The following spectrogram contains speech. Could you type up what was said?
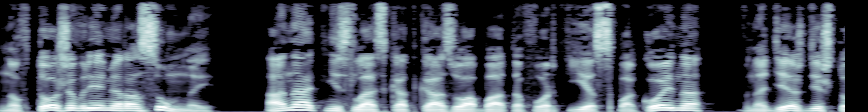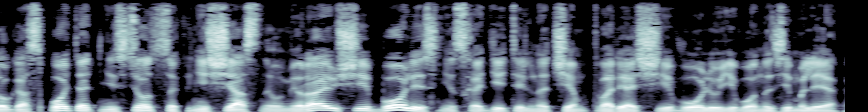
но в то же время разумной. Она отнеслась к отказу аббата Фортье спокойно, в надежде, что Господь отнесется к несчастной умирающей более снисходительно, чем творящей волю его на земле.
